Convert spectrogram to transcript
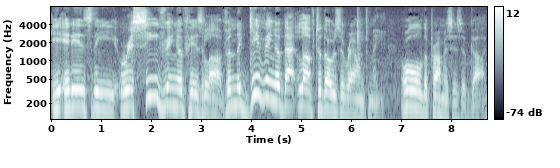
It is the receiving of his love and the giving of that love to those around me. All the promises of God.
